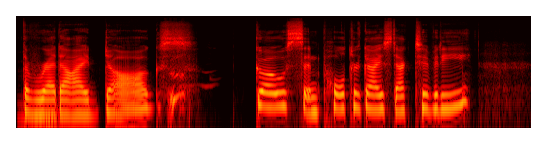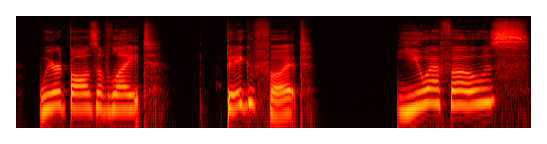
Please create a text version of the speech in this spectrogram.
the red eyed dogs, ghosts and poltergeist activity, weird balls of light, Bigfoot, UFOs,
